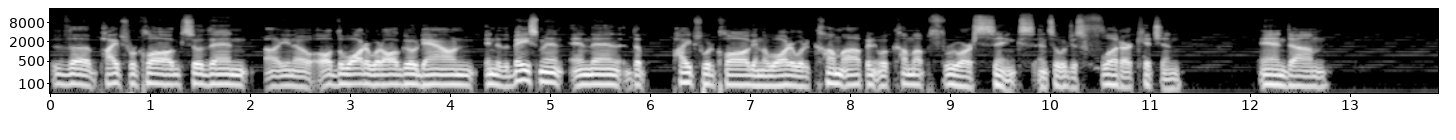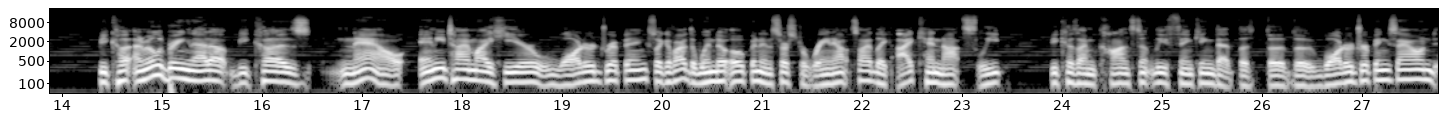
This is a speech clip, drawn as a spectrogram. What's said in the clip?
the pipes were clogged, so then uh, you know all the water would all go down into the basement, and then the pipes would clog and the water would come up and it would come up through our sinks and so it would just flood our kitchen. And um because i'm only bringing that up because now anytime i hear water dripping so like if i have the window open and it starts to rain outside like i cannot sleep because i'm constantly thinking that the the, the water dripping sound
